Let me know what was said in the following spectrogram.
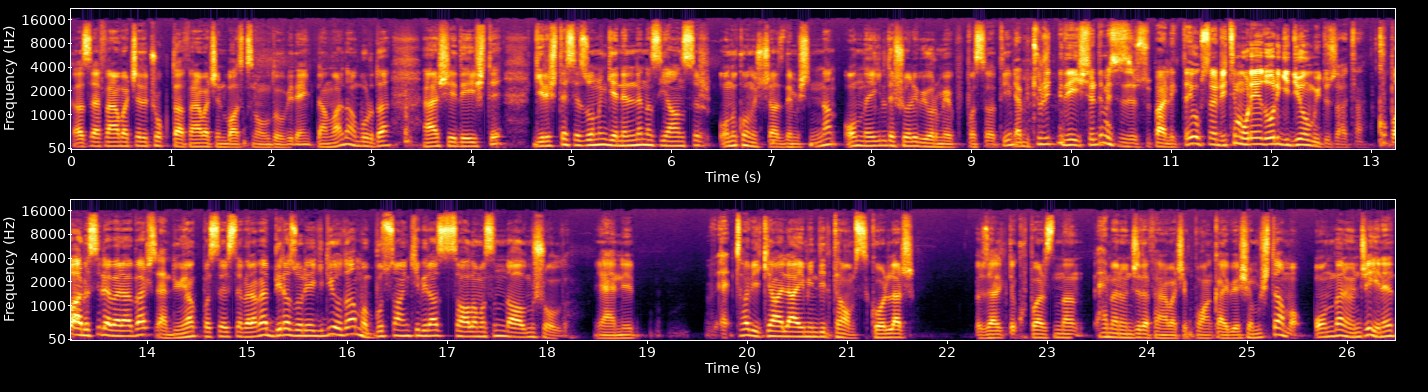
Galatasaray Fenerbahçe'de çok daha Fenerbahçe'nin baskısının olduğu bir denklem vardı ama burada her şey değişti. Girişte sezonun geneline nasıl yansır onu konuşacağız demiştin İnan. Onunla ilgili de şöyle bir yorum yapıp pası atayım. Ya bütün ritmi değiştirdi mi sizce Süper Lig'de yoksa ritim oraya doğru gidiyor muydu zaten? kupa arasıyla beraber yani Dünya Kupası arasıyla beraber biraz oraya gidiyordu ama bu sanki biraz sağlamasını da almış oldu. Yani e, tabii ki hala emin değil tamam skorlar özellikle kupa arasından hemen önce de Fenerbahçe puan kaybı yaşamıştı ama ondan önce yine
